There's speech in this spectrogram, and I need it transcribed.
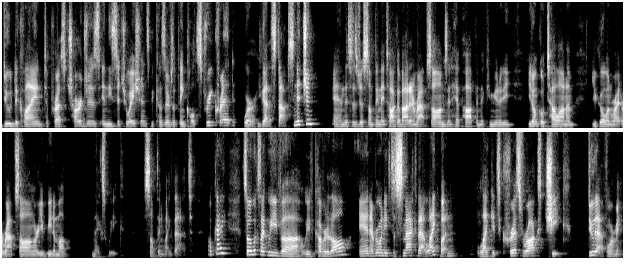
do decline to press charges in these situations because there's a thing called street cred where you got to stop snitching. And this is just something they talk about in rap songs and hip hop in the community. You don't go tell on them, you go and write a rap song or you beat them up next week, something like that. Okay, so it looks like we've uh, we've covered it all, and everyone needs to smack that like button like it's Chris Rock's cheek. Do that for me.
